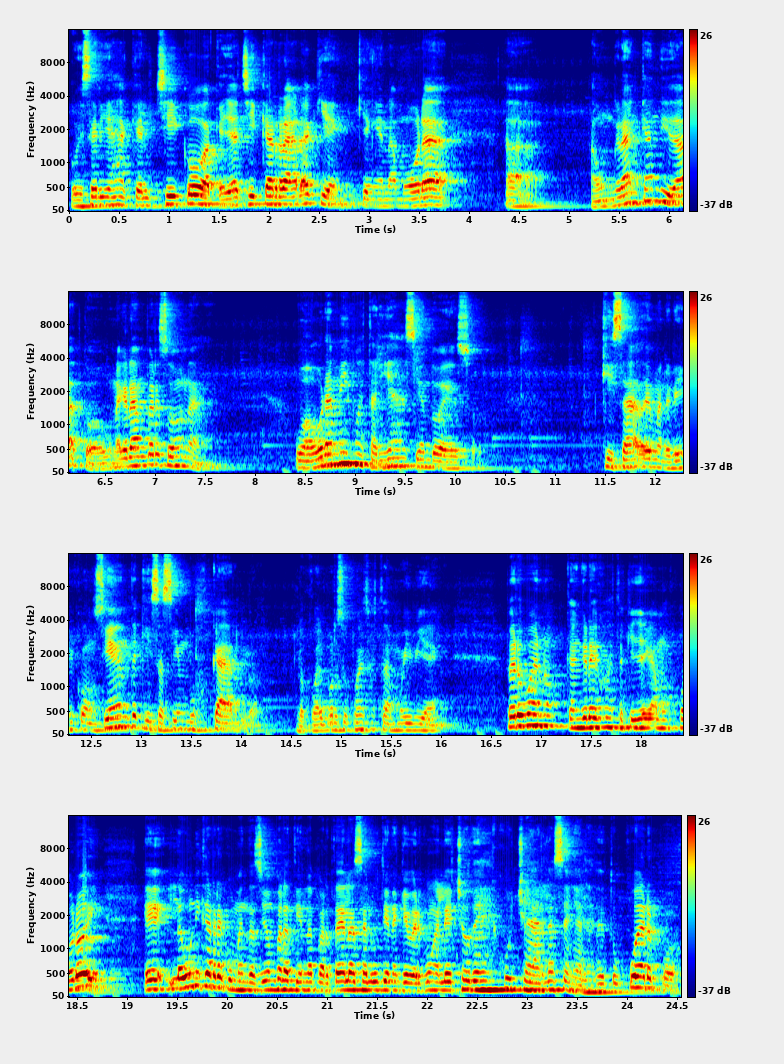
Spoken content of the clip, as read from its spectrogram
Hoy serías aquel chico, aquella chica rara quien, quien enamora a, a un gran candidato, a una gran persona. O ahora mismo estarías haciendo eso. Quizá de manera inconsciente, quizá sin buscarlo, lo cual por supuesto está muy bien. Pero bueno, cangrejo, hasta aquí llegamos por hoy. Eh, la única recomendación para ti en la parte de la salud tiene que ver con el hecho de escuchar las señales de tu cuerpo.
